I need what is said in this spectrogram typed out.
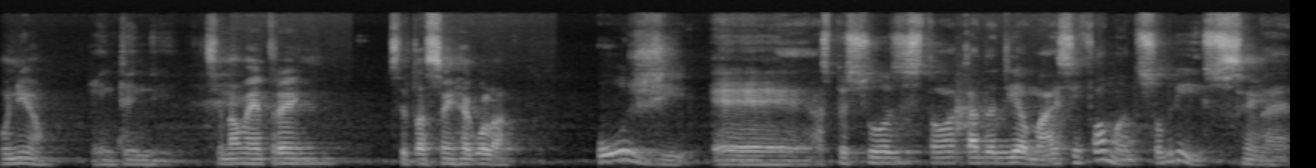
união, Entendi. senão entra em situação irregular. Hoje, é, as pessoas estão a cada dia mais se informando sobre isso. Sim. né?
